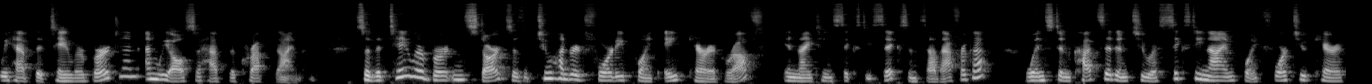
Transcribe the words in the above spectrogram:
We have the Taylor Burton and we also have the Krupp diamond. So the Taylor Burton starts as a 240.8 carat rough in 1966 in South Africa. Winston cuts it into a 69.42 carat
